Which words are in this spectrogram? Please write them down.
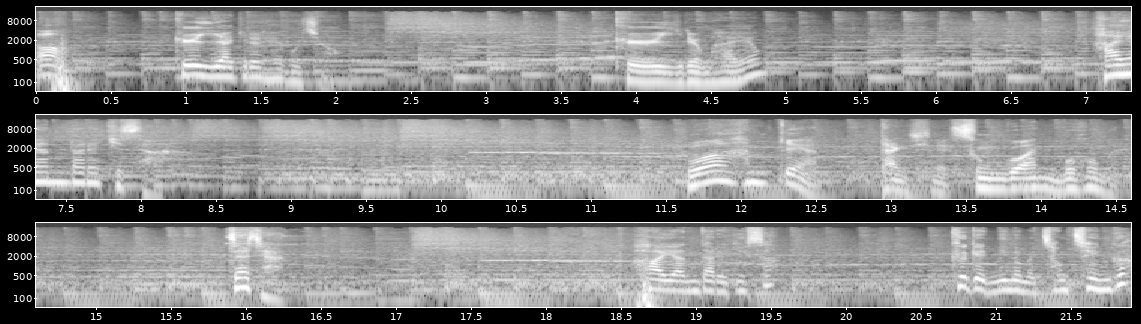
아, 그 이야기를 해보죠. 그 이름하여 하얀 달의 기사. 와 함께한 당신의 숭고한 모험을 짜잔. 하얀 달의 기사? 그게 니놈의 정체인가?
